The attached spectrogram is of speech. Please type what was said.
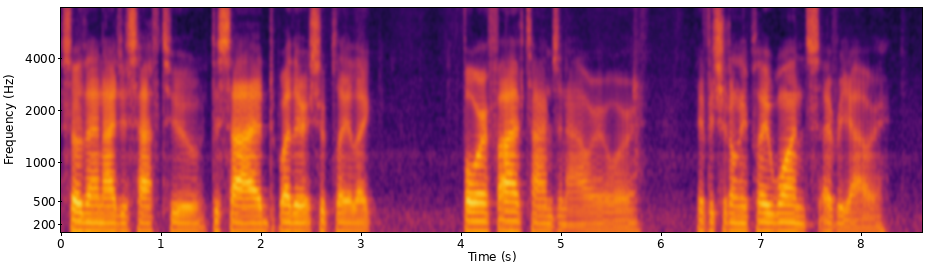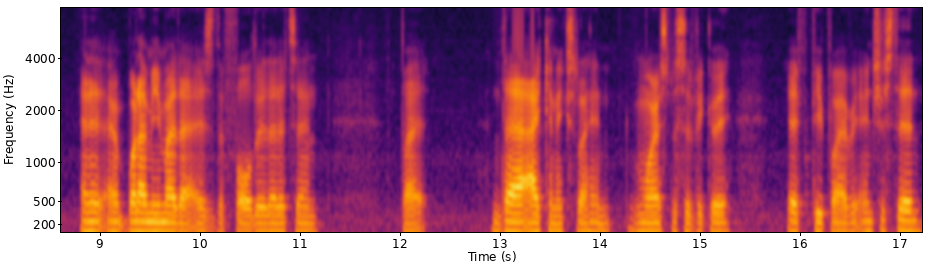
So then I just have to decide whether it should play like four or five times an hour or if it should only play once every hour. And, it, and what I mean by that is the folder that it's in. But that I can explain more specifically if people are ever interested.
